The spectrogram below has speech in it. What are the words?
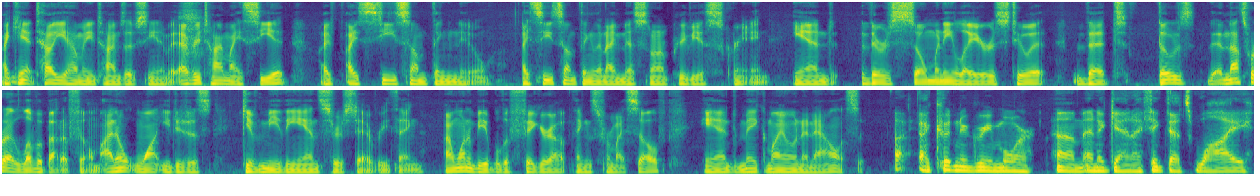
I can't tell you how many times I've seen it, but every time I see it, I, I see something new. I see something that I missed on a previous screening. And there's so many layers to it that those and that's what I love about a film. I don't want you to just give me the answers to everything. I want to be able to figure out things for myself and make my own analysis. I, I couldn't agree more. Um, and again, I think that's why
